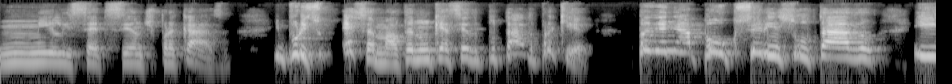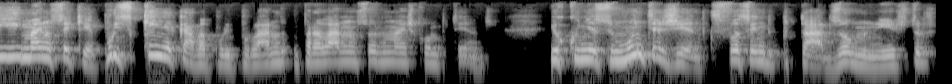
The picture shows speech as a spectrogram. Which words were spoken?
1.700 para casa. E por isso, essa malta não quer ser deputado, para quê? Para ganhar pouco, ser insultado e mais não sei o quê. Por isso, quem acaba por ir por lá, para lá não são os mais competentes. Eu conheço muita gente que, se fossem deputados ou ministros,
